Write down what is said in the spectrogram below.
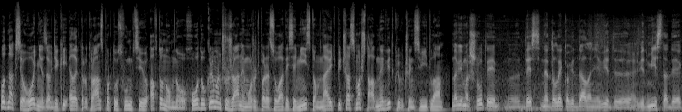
Однак сьогодні, завдяки електротранспорту з функцією автономного ходу, кременчужани можуть пересуватися містом навіть під час масштабних відключень світла. Нові маршрути е, десь недалеко віддалені від, е, від міста, де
